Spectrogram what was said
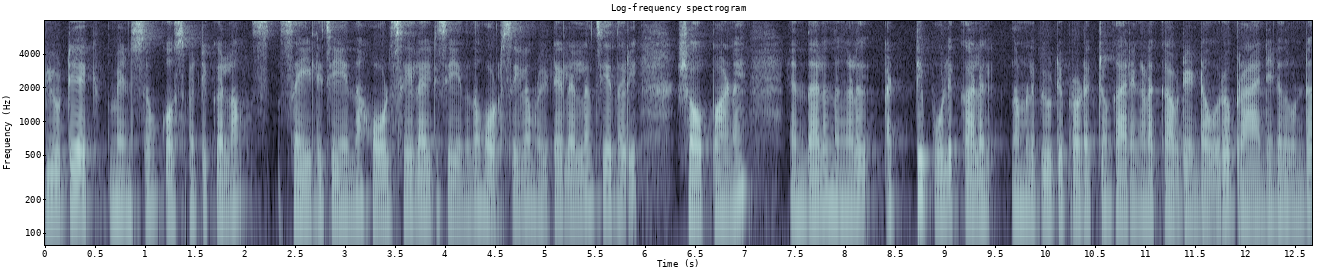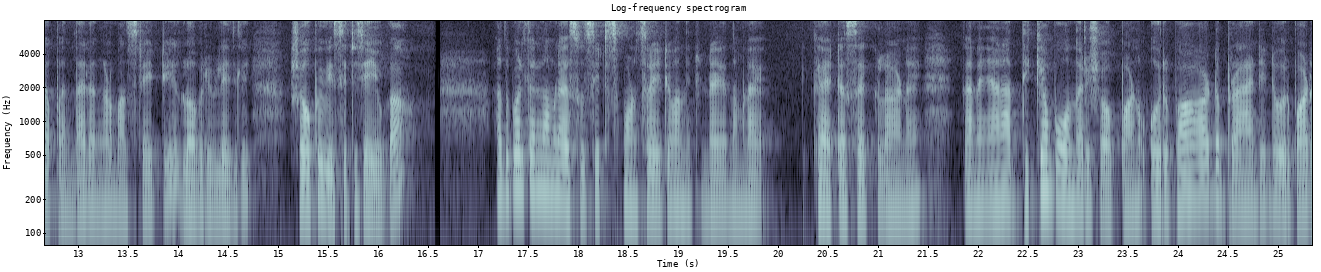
ബ്യൂട്ടി എക്യുപ്മെന്റ്സും കോസ്മെറ്റിക്കും എല്ലാം സെയിൽ ചെയ്യുന്ന ഹോൾസെയിലായിട്ട് ചെയ്യുന്നതും ഹോൾസെയിലും റീറ്റെയിലും എല്ലാം ചെയ്യുന്ന ഒരു ഷോപ്പാണ്. എന്തായാലും നിങ്ങൾ അടിപൊളി കല നമ്മൾ ബ്യൂട്ടി പ്രോഡക്റ്റും കാര്യങ്ങളൊക്കെ അവിടെ ഉണ്ട്. ഓരോ ബ്രാൻഡിന്റെതുണ്ട്. അപ്പോൾ എന്തായാലും നിങ്ങൾ മസ്റ്റായിട്ട് ഗ്ലോബൽ വില്ലേജിൽ ഷോപ്പ് വിസിറ്റ് ചെയ്യുക. അതുപോലെ തന്നെ നമ്മളെ അസോസിയേറ്റ് സ്പോൺസറായിട്ട് വന്നിട്ടുണ്ടായ നമ്മളെ കാറ്റ സർക്കിളാണ്. കാരണം ഞാൻ അധികം പോകുന്ന ഒരു ഷോപ്പാണ്. ഒരുപാട് ബ്രാൻഡിന്റെ ഒരുപാട്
